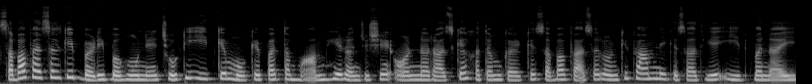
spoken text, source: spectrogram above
صبا فیصل کی بڑی بہو نے چھوٹی عید کے موقع پر تمام ہی رنجشیں اور ناراضگیاں ختم کر کے صبا فیصل ان کی فیملی کے ساتھ یہ عید منائی۔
